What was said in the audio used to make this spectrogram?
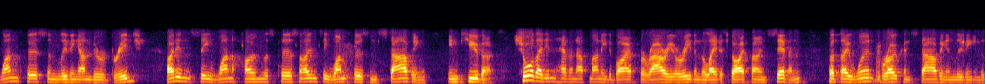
one person living under a bridge. I didn't see one homeless person. I didn't see one mm. person starving in Cuba. Sure, they didn't have enough money to buy a Ferrari or even the latest iPhone 7, but they weren't mm. broke and starving and living in the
